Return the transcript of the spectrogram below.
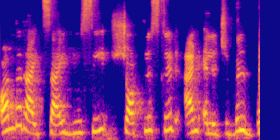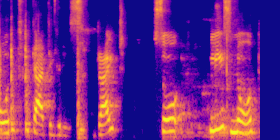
On the right side, you see shortlisted and eligible both categories, right? So please note,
